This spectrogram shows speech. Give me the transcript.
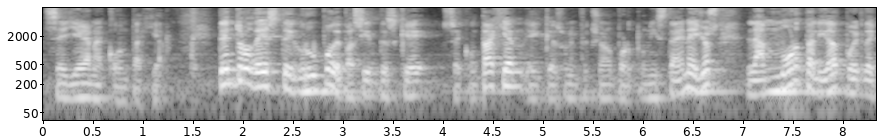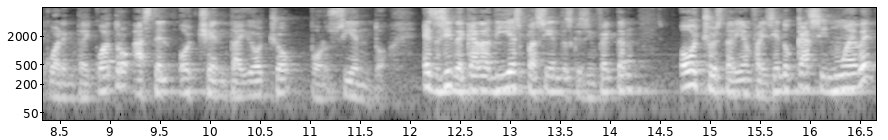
se llegan a contagiar. Dentro de este grupo de pacientes que se contagian, y que es una infección oportunista en ellos, la mortalidad puede ir de 44 hasta el 88%. Es decir, de cada 10 pacientes que se infectan, 8 estarían falleciendo, casi 9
